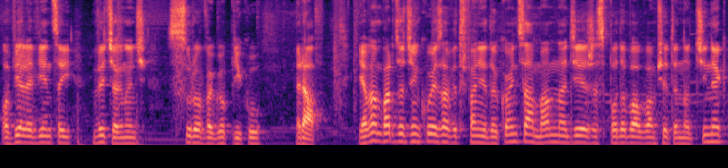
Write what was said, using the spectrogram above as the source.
o wiele więcej wyciągnąć z surowego pliku RAW. Ja Wam bardzo dziękuję za wytrwanie do końca. Mam nadzieję, że spodobał Wam się ten odcinek.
